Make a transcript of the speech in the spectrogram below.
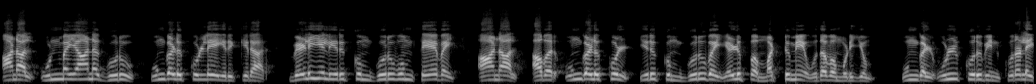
ஆனால் உண்மையான குரு உங்களுக்குள்ளே இருக்கிறார். வெளியில் இருக்கும் குருவும் தேவை. ஆனால் அவர் உங்களுக்குள் இருக்கும் குருவை எழுப்ப மட்டுமே உதவ முடியும். உங்கள் உள்குருவின் குரலை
